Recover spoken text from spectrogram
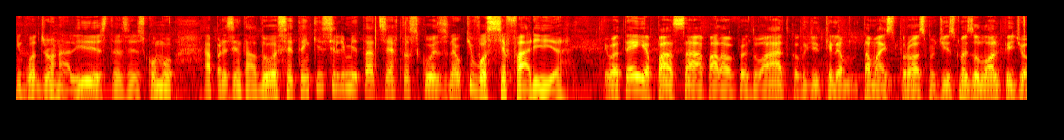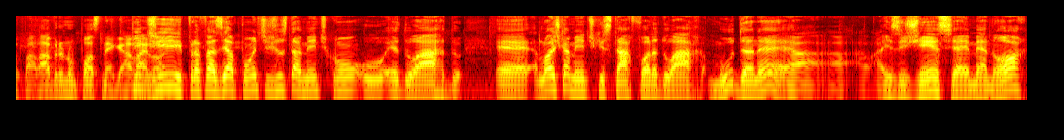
enquanto jornalista, às vezes como apresentador, você tem que se limitar de certas coisas, né? O que você faria? Eu até ia passar a palavra pro Eduardo, que eu acredito que ele tá mais próximo disso, mas o Loli pediu a palavra, eu não posso negar. Pedi para fazer a ponte justamente com o Eduardo. É, logicamente que estar fora do ar muda, né? A, a- a exigência é menor.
